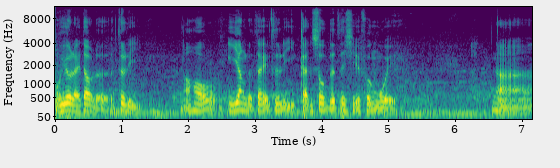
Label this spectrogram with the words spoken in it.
我又来到了这里，然后一样的在这里感受的这些氛围。那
